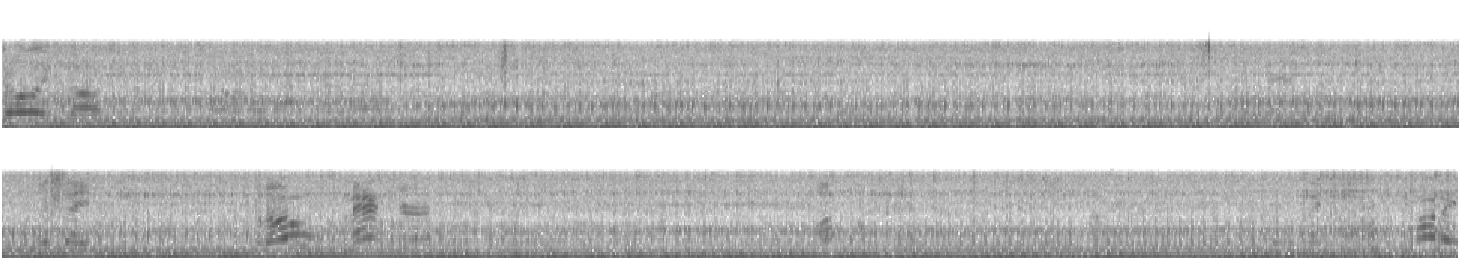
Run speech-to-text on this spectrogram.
Dual exhaust. It's a Flow Master Awesome. It's a called a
